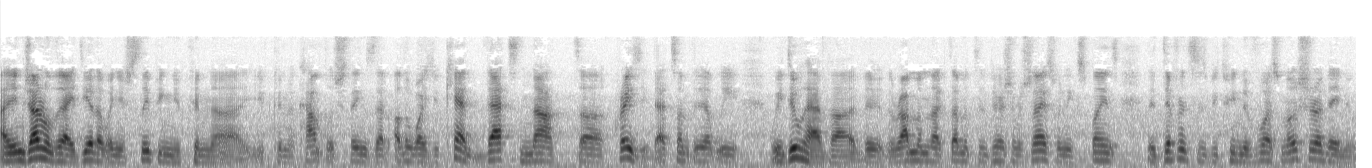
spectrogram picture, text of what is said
Uh, in general, the idea that when you're sleeping you can uh, you can accomplish things that otherwise you can't, that's not uh, crazy. That's something that we, we do have. Uh, the, the Rambam Nakdamat to the Pirush when he explains the differences between Nevuas Moshe Rabbeinu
